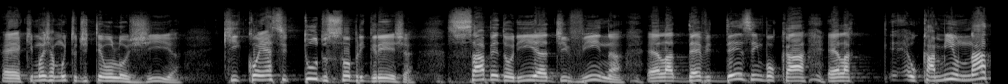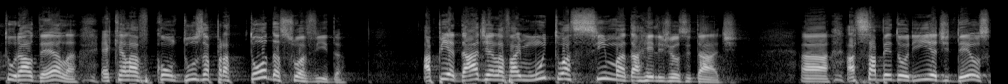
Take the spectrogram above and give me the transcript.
é, que manja muito de teologia, que conhece tudo sobre igreja. Sabedoria divina, ela deve desembocar, ela, é, o caminho natural dela é que ela conduza para toda a sua vida. A piedade ela vai muito acima da religiosidade. A, a sabedoria de Deus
